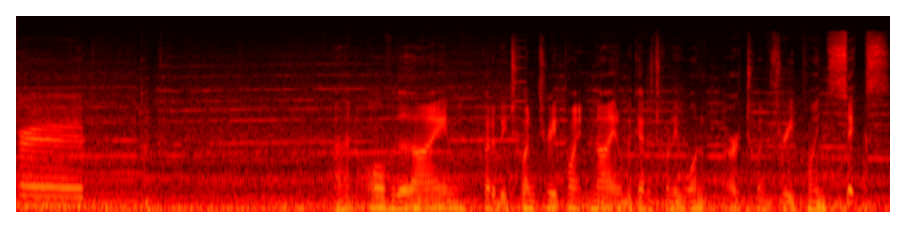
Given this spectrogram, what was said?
curb. And over the line, better be 23.9, we get a 21 or 23.6.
